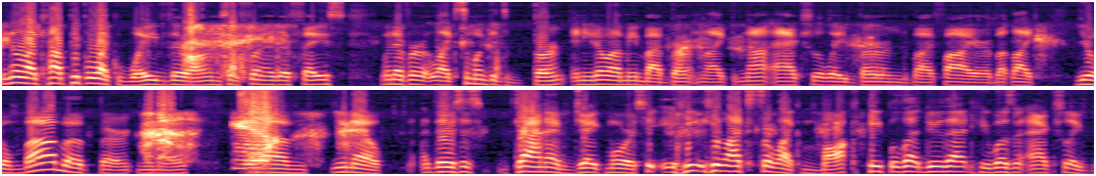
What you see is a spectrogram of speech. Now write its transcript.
you know, like how people like wave their arms in front of their face whenever like someone gets burnt, and you know what I mean by burnt, like not actually burned by fire, but like your mama burnt, you know. Yeah. Um, you know, there's this guy named Jake Morris. He, he he likes to like mock people that do that. He wasn't actually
